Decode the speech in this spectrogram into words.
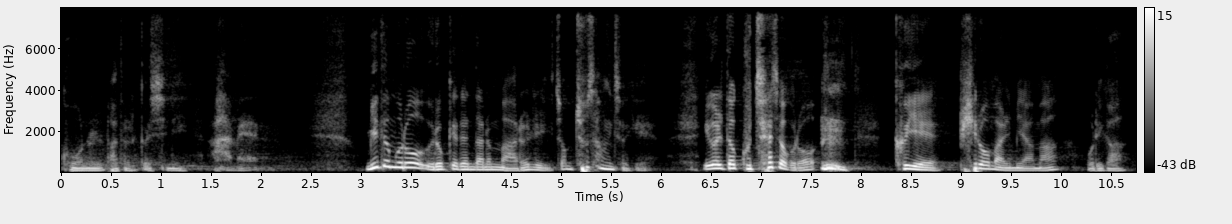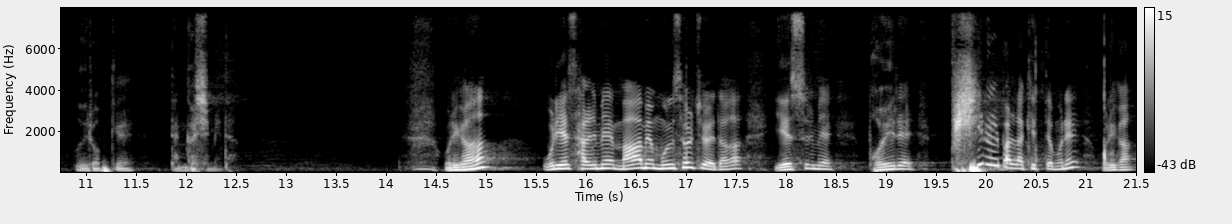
구원을 받을 것이니 아멘. 믿음으로 의롭게 된다는 말을 좀 추상적이에요. 이걸 더 구체적으로 그의 피로 말미암아 우리가 의롭게 된 것입니다. 우리가 우리의 삶의 마음의 문설주에다가 예수님의 보혈의 피를 발랐기 때문에 우리가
